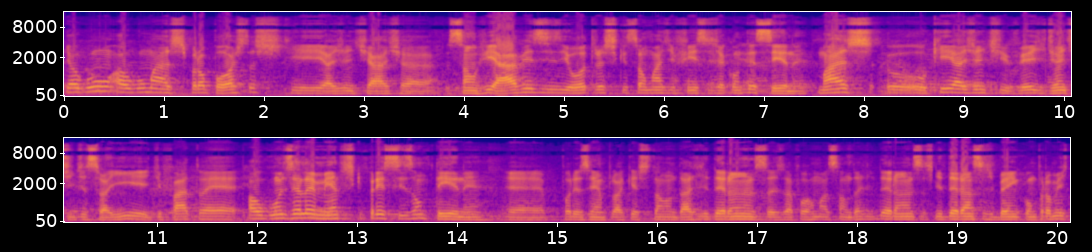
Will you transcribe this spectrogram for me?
e algum, algumas propostas que a gente acha são viáveis e outras que são mais difíceis de acontecer, né? Mas o, o que a gente vê diante disso aí, de fato, é alguns elementos que precisam ter, né? É, por exemplo, a questão das lideranças, a formação das lideranças, lideranças bem comprometidas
